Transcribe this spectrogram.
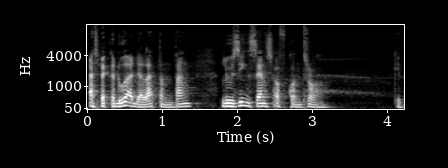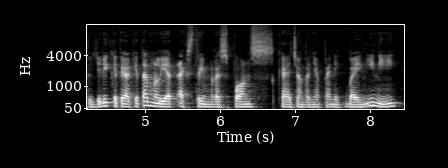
Aspek kedua adalah tentang losing sense of control gitu. Jadi ketika kita melihat extreme response kayak contohnya panic buying ini,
